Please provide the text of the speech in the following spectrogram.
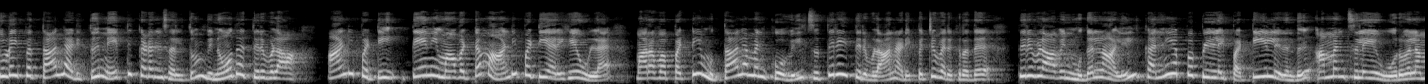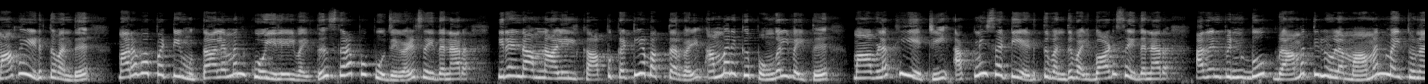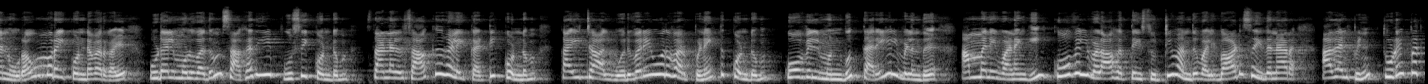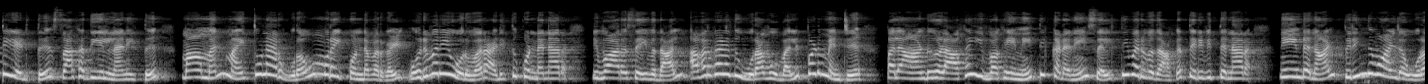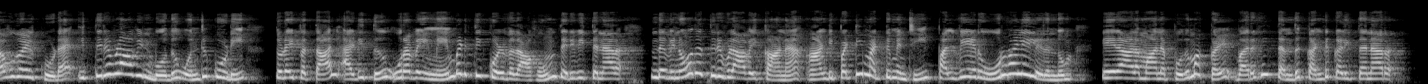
துடைப்பத்தால் அடித்து நேர்த்திக்கடன் செலுத்தும் வினோத திருவிழா. ஆண்டிப்பட்டி தேனி மாவட்டம் ஆண்டிப்பட்டி அருகே உள்ள மரவப்பட்டி முத்தாலம்மன் கோவில் சித்திரை திருவிழா நடைபெற்று வருகிறது. திருவிழாவின் முதல் நாளில் கன்னியப்ப பிள்ளை பட்டியில் இருந்து அம்மன் சிலையை ஊர்வலமாக எடுத்து வந்து மரவப்பட்டி முத்தாலம்மன் கோயிலில் வைத்து சிறப்பு பூஜைகள் செய்தனர். இரண்டாம் நாளில் காப்பு கட்டிய பக்தர்கள் அம்மனுக்கு பொங்கல் வைத்து மாவிளக்கு ஏற்றி அக்னி சட்டி எடுத்து வந்து வழிபாடு செய்தனர். அதன் பின்பு கிராமத்தில் உள்ள மாமன் மைத்துனன் உறவுமுறை கொண்டவர்கள் உடல் முழுவதும் சகதியை பூசிக்கொண்டும் சணல் சாக்குகளை கட்டிக்கொண்டும் கயிற்றால் ஒருவரை ஒருவர் பிணைத்துக் கொண்டும் கோவில் முன்பு தரையில் விழுந்து அம்மனை வணங்கி கோவில் வளாகத்தை சுற்றி வந்து வழிபாடு செய்தனர். அதன் பின் துடைப்பத்தை எடுத்து சகதியில் நனைத்து மாமன் மைத்துனர் உறவுமுறை கொண்டவர்கள் ஒருவரை ஒருவர் அடித்துக் கொண்டனர். இவ்வாறு செய்வதால் அவர்களது உறவு வலுப்படும் என்று பல ஆண்டுகளாக இவ்வகை நேர்த்திக்கடனை செலுத்தி வருவதாக தெரிவித்தனர். நீண்ட நாள் பிரிந்து வாழ்ந்த உறவுகள் கூட இத்திருவிழாவின் போது ஒன்று கூடி துடைப்பத்தால் அடித்து உறவை மேம்படுத்திக் கொள்வதாகவும் தெரிவித்தனர். இந்த வினோத திருவிழாவை காண ஆண்டிப்பட்டி மட்டுமின்றி பல்வேறு ஊர்களில் இருந்தும் ஏராளமான பொதுமக்கள் வருகை தந்து கண்டு களித்தனர்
